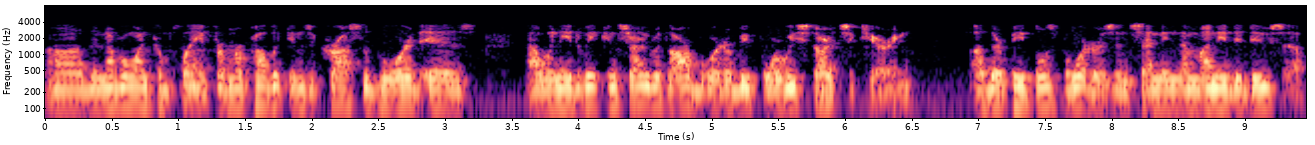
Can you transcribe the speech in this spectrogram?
Uh, the number one complaint from Republicans across the board is uh, we need to be concerned with our border before we start securing other people's borders and sending them money to do so.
